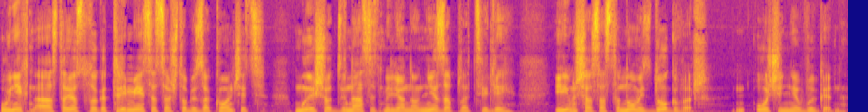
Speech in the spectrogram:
У них остается только три месяца, чтобы закончить. Мы еще 12 миллионов не заплатили. Им сейчас остановить договор очень невыгодно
